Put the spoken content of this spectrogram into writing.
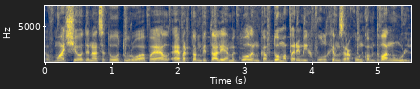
В матчі 11-го туру АПЛ Евертон Віталія Миколенка вдома переміг Фулхем з рахунком 2-0.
